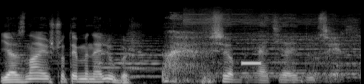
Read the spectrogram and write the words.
Я знаю, що ти мене любиш. Все, блядь, я йду звідси.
